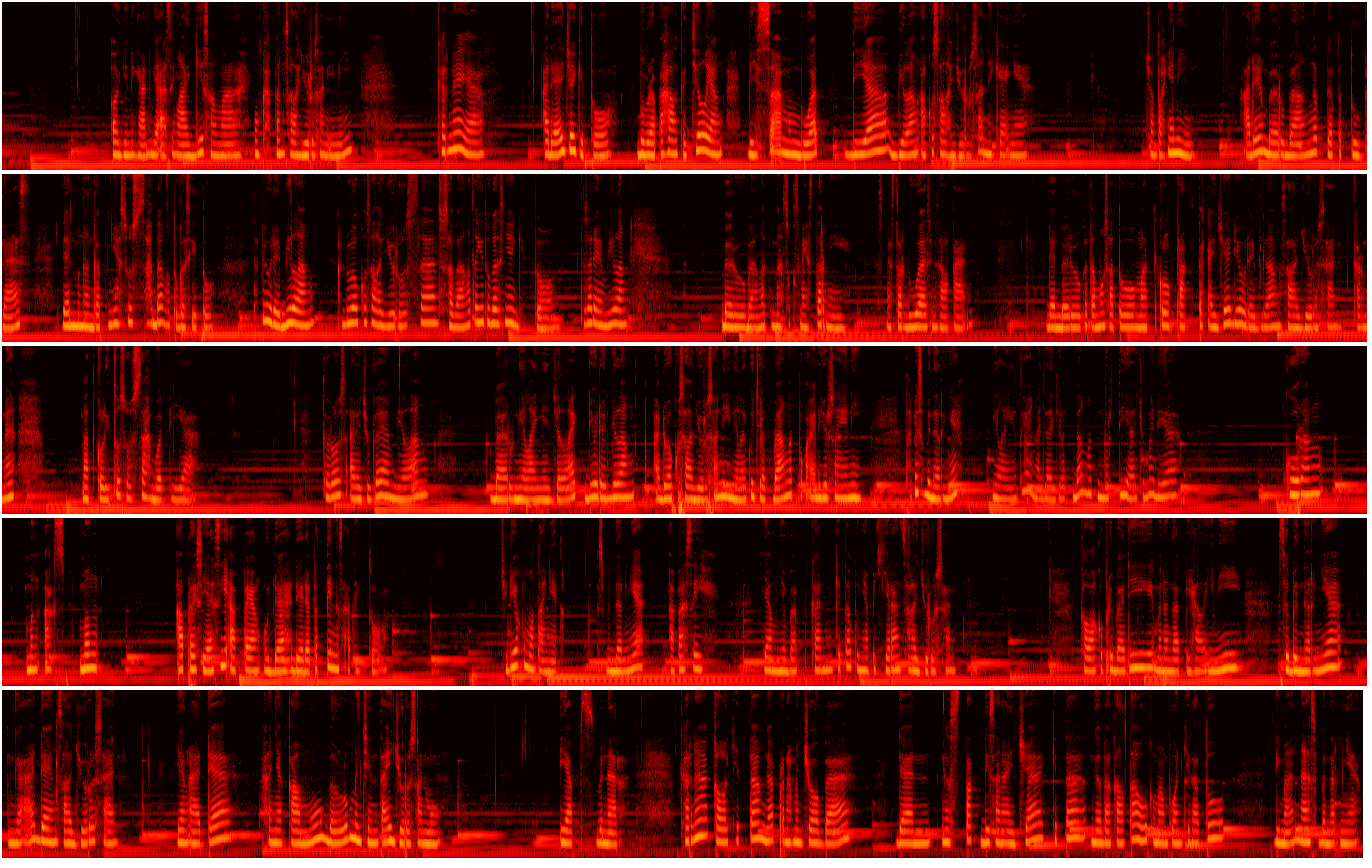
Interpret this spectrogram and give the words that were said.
oh gini kan nggak asing lagi sama ungkapan salah jurusan ini karena ya ada aja gitu beberapa hal kecil yang bisa membuat dia bilang aku salah jurusan nih kayaknya. Contohnya nih, ada yang baru banget dapet tugas dan menganggapnya susah banget tugas itu. Tapi udah bilang, aduh aku salah jurusan, susah banget lagi tugasnya gitu. Terus ada yang bilang, baru banget masuk semester nih, semester 2 misalkan dan baru ketemu satu matkul praktek aja dia udah bilang salah jurusan karena matkul itu susah buat dia. Terus ada juga yang bilang baru nilainya jelek, dia udah bilang, aduh aku salah jurusan nih, nilaiku jelek banget pokoknya di jurusan ini. Tapi sebenarnya nilainya tuh ya nggak jelek-jelek banget menurut dia, cuma dia kurang mengaks meng apresiasi apa yang udah dia dapetin saat itu. Jadi aku mau tanya, sebenarnya apa sih yang menyebabkan kita punya pikiran salah jurusan? kalau aku pribadi menanggapi hal ini, sebenarnya nggak ada yang salah jurusan. Yang ada hanya kamu belum mencintai jurusanmu. Yaps, benar. Karena kalau kita nggak pernah mencoba dan ngestak di sana aja, kita nggak bakal tahu kemampuan kita tuh di mana sebenarnya.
